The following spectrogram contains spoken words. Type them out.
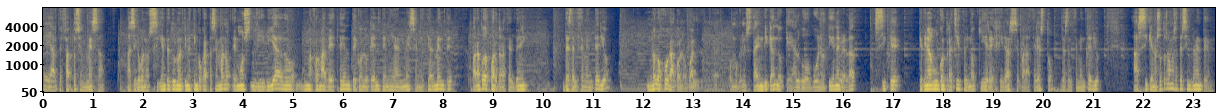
eh, artefactos en mesa. Así que bueno, siguiente turno él tiene 5 cartas en mano. Hemos lidiado de una forma decente con lo que él tenía en mesa inicialmente. Ahora puedo jugar otra vez el desde el cementerio. No lo juega, con lo cual eh, como que nos está indicando que algo bueno tiene, ¿verdad? Sí que, que tiene algún contrahechizo y no quiere girarse para hacer esto desde el cementerio. Así que nosotros vamos a hacer simplemente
